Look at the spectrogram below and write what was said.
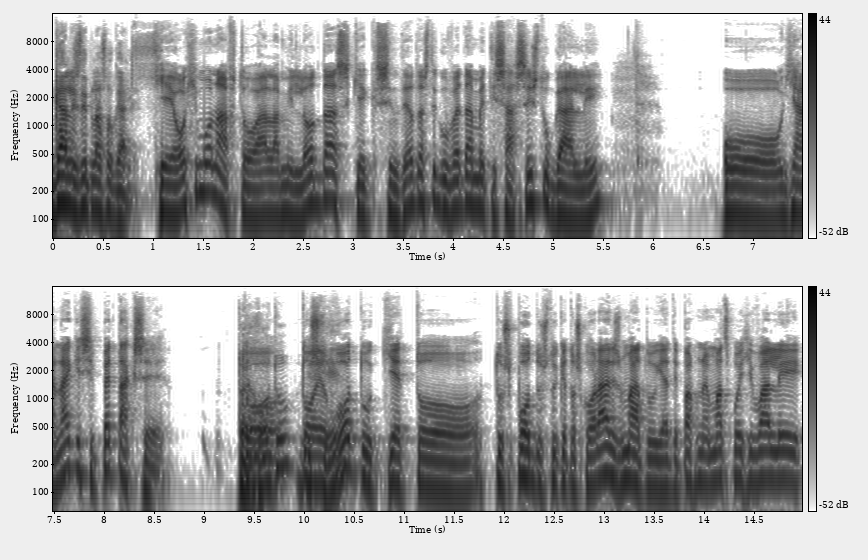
Γκάλης δίπλα στον Γκάλη. Και όχι μόνο αυτό, αλλά μιλώντας και συνδέοντας την κουβέντα με τις ασείς του Γκάλη, ο Γιαννάκης υπέταξε το, το, εγώ, του, το εγώ του και το, τους πόντους του και το σκοράρισμά του γιατί υπάρχουν μάτς που έχει βάλει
